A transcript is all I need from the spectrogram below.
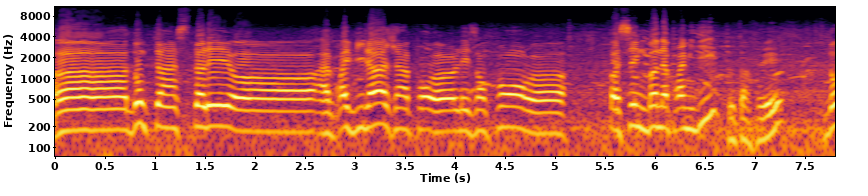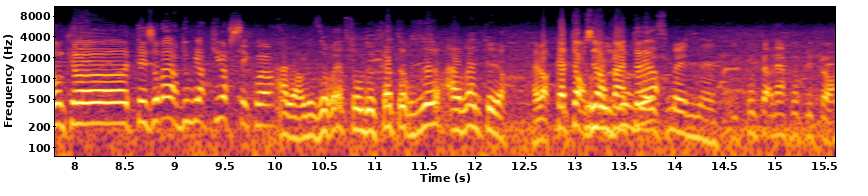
Euh, donc tu as installé un vrai village hein, pour les enfants passer une bonne après-midi. Tout à fait. Donc tes horaires d'ouverture c'est quoi? Alors les horaires sont de 14h à 20h. Alors 14h 20h. Il faut parler un peu plus fort.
